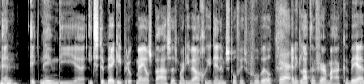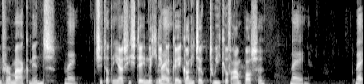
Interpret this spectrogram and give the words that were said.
En ik neem die eh, iets te baggy broek mee als basis, maar die wel een goede denimstof is bijvoorbeeld. Ja. En ik laat hem vermaken. Ben jij een vermaakmens? Nee, Zit dat in jouw systeem? Dat je denkt, Nee. oké, ik kan iets ook tweaken of aanpassen? nee, nee.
